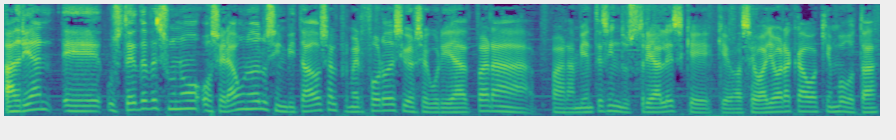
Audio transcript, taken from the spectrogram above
Adrián, eh, usted debe ser uno o será uno de los invitados al primer foro de ciberseguridad para, para ambientes industriales que, que se va a llevar a cabo aquí en Bogotá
